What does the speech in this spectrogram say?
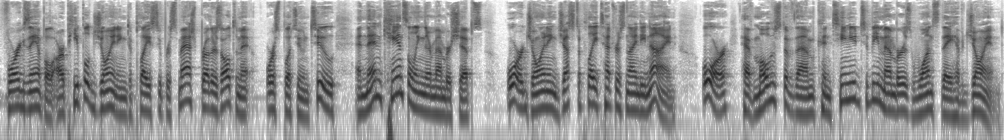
For example, are people joining to play Super Smash Bros. Ultimate or Splatoon 2 and then canceling their memberships or joining just to play Tetris 99? Or have most of them continued to be members once they have joined?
